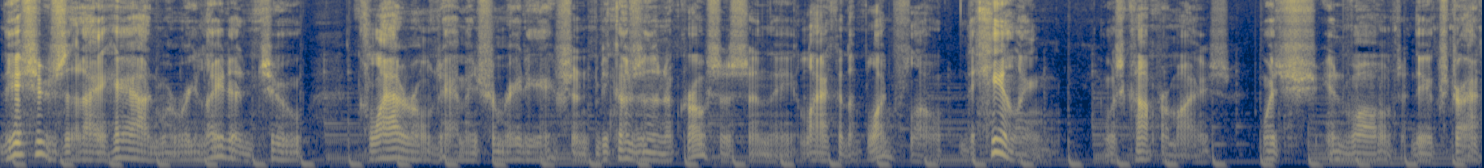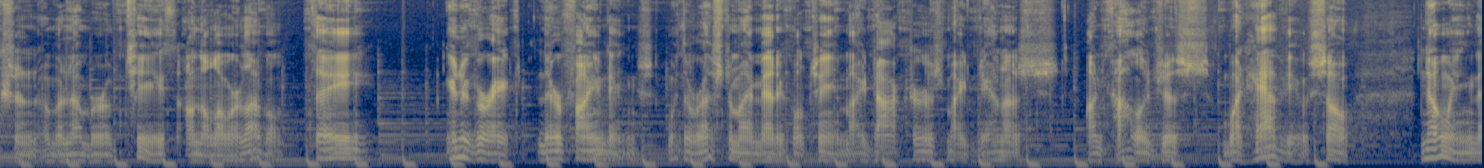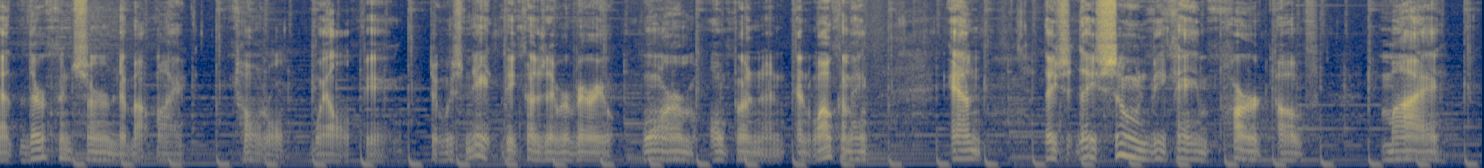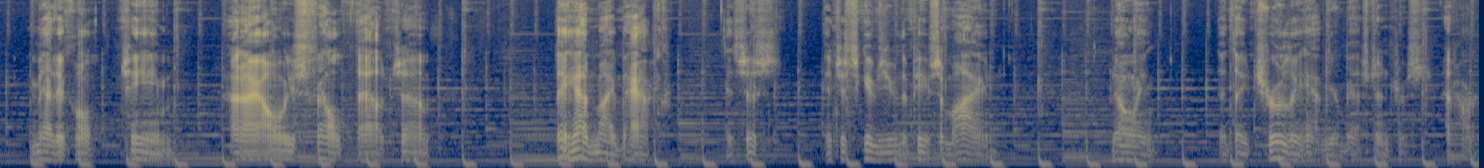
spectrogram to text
The issues that I had were related to collateral damage from radiation because of the necrosis and the lack of the blood flow. The healing was compromised, which involved the extraction of a number of teeth on the lower level. They integrate their findings with the rest of my medical team, my doctors, my dentists, oncologists, what have you. So knowing that they're concerned about my total well-being. It was neat because they were very warm, open, and, and welcoming, and they, they soon became part of my medical team, and I always felt that uh, they had my back. It's just, it just gives you the peace of mind knowing that they truly have your best interests at heart.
